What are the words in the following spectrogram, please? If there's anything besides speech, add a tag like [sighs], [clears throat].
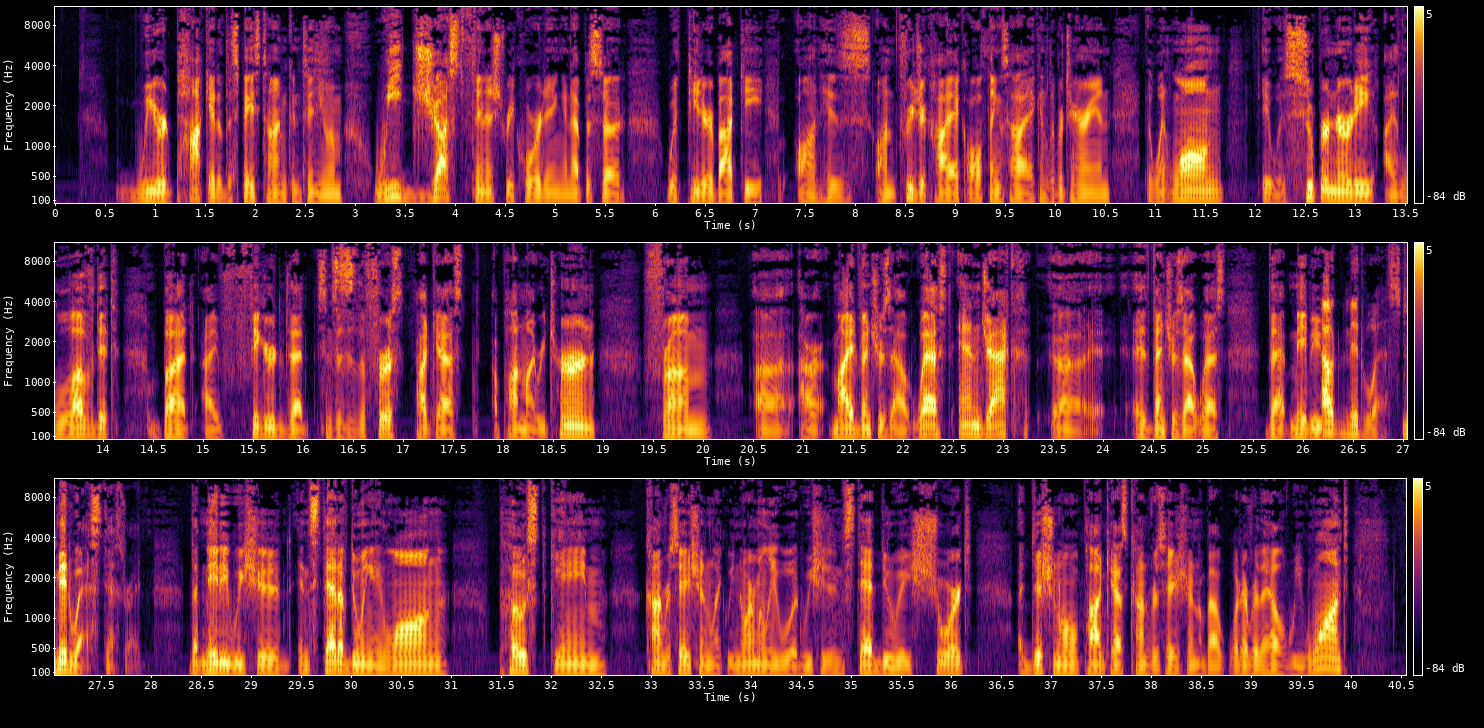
weird pocket of the space time continuum, we just finished recording an episode with Peter Boettke on his on Friedrich Hayek, all things Hayek and libertarian. It went long. It was super nerdy. I loved it, but I figured that since this is the first podcast upon my return from uh, our my adventures out west and Jack's uh, adventures out west, that maybe out Midwest. Midwest, that's right. That maybe we should instead of doing a long post game conversation like we normally would, we should instead do a short additional podcast conversation about whatever the hell we want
